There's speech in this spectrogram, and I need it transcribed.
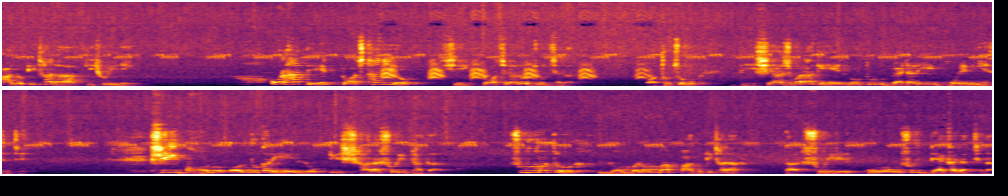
আলোটি ছাড়া কিছুই নেই। ওর হাতে টর্চ থাকলেও সেই টর্চের আলো জ্বলছে না। অথচ দেশে আসবার আগে নতুন ব্যাটারি ভরে নিয়ে এসেছে। সেই ঘন অন্ধকারে লোকটির সারা শরীর ঢাকা। শুধুমাত্র লম্বা লম্বা পা দুটি ছাড়া তার শরীরের কোনো অংশই দেখা যাচ্ছে না।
